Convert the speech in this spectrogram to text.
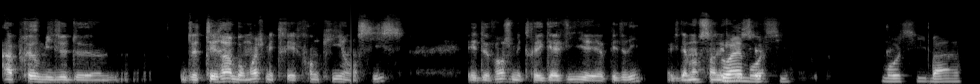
Après, au milieu de, de terrain, bon, moi, je mettrais Francky en 6, et devant, je mettrais Gavi et Pedri, évidemment, sans les Ouais, blessures. moi aussi. Moi aussi. Bah,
